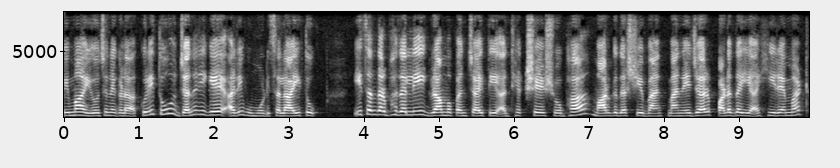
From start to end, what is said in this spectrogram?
ವಿಮಾ ಯೋಜನೆಗಳ ಕುರಿತು ಜನರಿಗೆ ಅರಿವು ಮೂಡಿಸಲಾಯಿತು. ಈ ಸಂದರ್ಭದಲ್ಲಿ ಗ್ರಾಮ ಪಂಚಾಯಿತಿ ಅಧ್ಯಕ್ಷೆ ಶೋಭಾ, ಮಾರ್ಗದರ್ಶಿ ಬ್ಯಾಂಕ್ ಮ್ಯಾನೇಜರ್ ಪಡದಯ್ಯ ಹಿರೇಮಠ್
